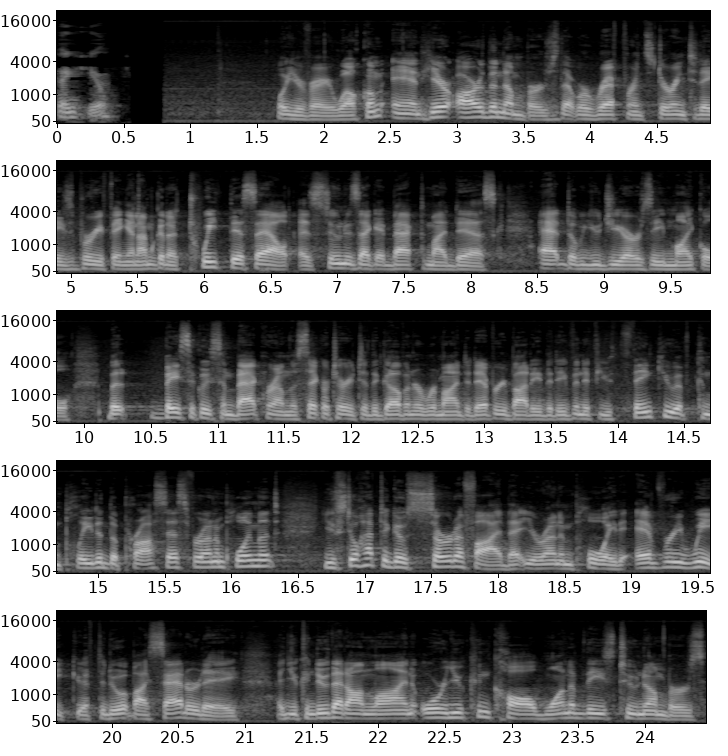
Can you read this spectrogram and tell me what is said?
Thank you. Well, you're very welcome. And here are the numbers that were referenced during today's briefing. And I'm going to tweet this out as soon as I get back to my desk at WGRZ Michael. But basically, some background. The secretary to the governor reminded everybody that even if you think you have completed the process for unemployment, you still have to go certify that you're unemployed every week. You have to do it by Saturday. And you can do that online or you can call one of these two numbers.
